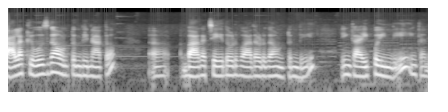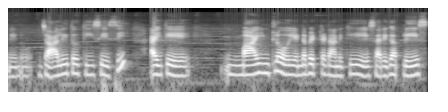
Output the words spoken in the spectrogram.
చాలా క్లోజ్గా ఉంటుంది నాతో. బాగా చేదోడు వాదోడుగా ఉంటుంది. ఇంకా అయిపోయింది. ఇంకా నేను జాలీతో తీసేసి అయితే మా ఇంట్లో ఎండబెట్టడానికి సరిగా ప్లేస్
